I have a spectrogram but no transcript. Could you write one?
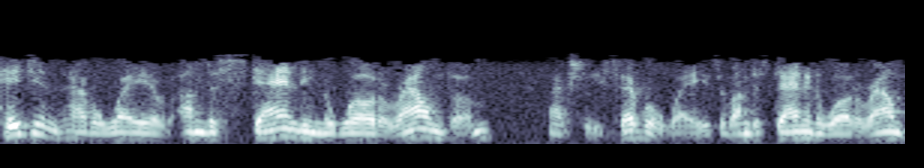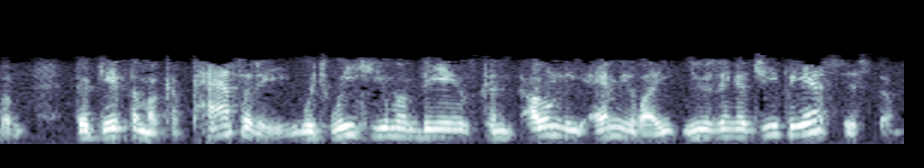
pigeons have a way of understanding the world around them, actually several ways of understanding the world around them, that give them a capacity which we human beings can only emulate using a GPS system.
